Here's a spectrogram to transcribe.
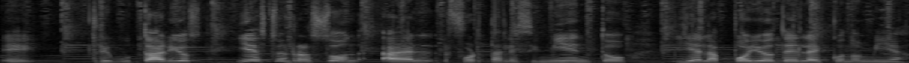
eh, tributarios y esto en razón al fortalecimiento y el apoyo de la economía.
